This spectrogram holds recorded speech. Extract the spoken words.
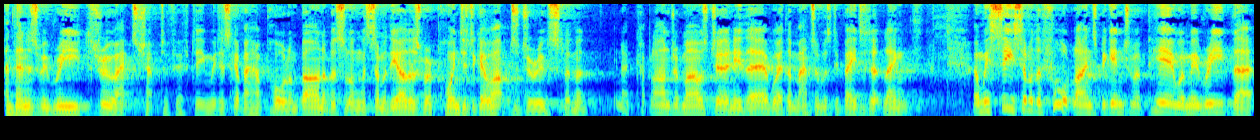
And then as we read through Acts chapter 15, we discover how Paul and Barnabas, along with some of the others, were appointed to go up to Jerusalem, a you know, couple of hundred miles journey there where the matter was debated at length. And we see some of the fault lines begin to appear when we read that.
